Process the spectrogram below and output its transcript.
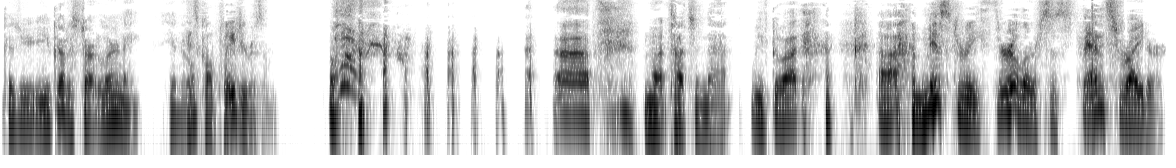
because you, you've got to start learning, you know. It's called plagiarism. Uh, I'm not touching that. We've got uh, a mystery thriller suspense writer.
